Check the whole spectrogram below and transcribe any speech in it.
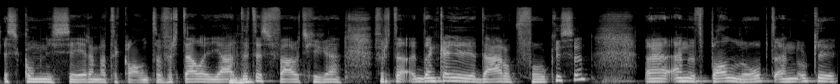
is communiceren met de klanten. Vertellen, ja, mm dit is fout gegaan. Vertel, dan kan je je daarop focussen. Uh, en het plan loopt. En oké,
